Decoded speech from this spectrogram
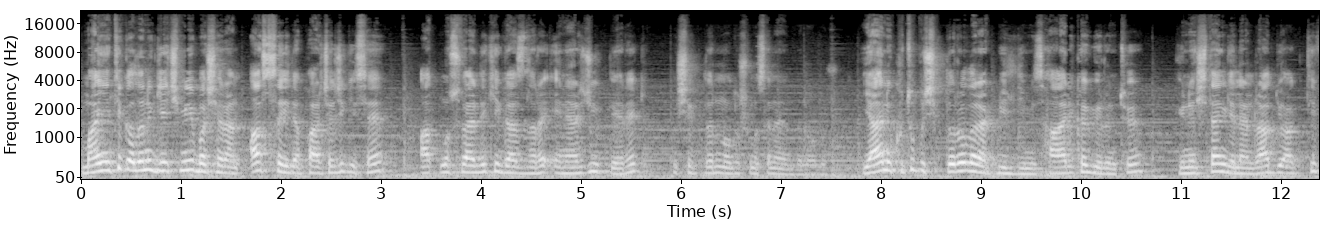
Manyetik alanı geçmeyi başaran az sayıda parçacık ise atmosferdeki gazlara enerji yükleyerek ışıkların oluşmasına neden olur. Yani kutup ışıkları olarak bildiğimiz harika görüntü güneşten gelen radyoaktif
